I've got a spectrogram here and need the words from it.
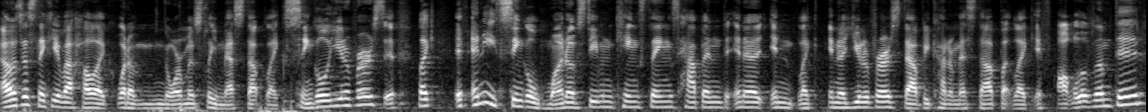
I was just thinking about how like what a enormously messed up like single universe. If, like if any single one of Stephen King's things happened in a in like in a universe, that'd be kind of messed up. But like if all of them did,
